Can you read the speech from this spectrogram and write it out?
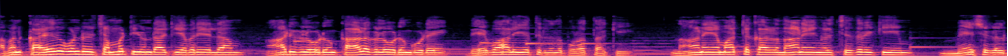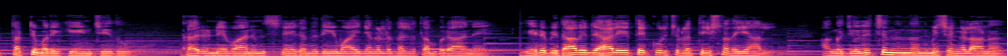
അവൻ കയറുകൊണ്ടൊരു ചമ്മട്ടിയുണ്ടാക്കി അവരെയെല്ലാം ആടുകളോടും കാളകളോടും കൂടെ ദേവാലയത്തിൽ നിന്ന് പുറത്താക്കി. നാണയമാറ്റക്കാരുടെ നാണയങ്ങൾ ചിതറിക്കുകയും മേശകൾ തട്ടിമറിക്കുകയും ചെയ്തു. കാരുണ്യവാനും സ്നേഹനിധിയുമായി ഞങ്ങളുടെ നല്ല തമ്പുരാനെ അങ്ങയുടെ പിതാവിന്റെ ആലയത്തെക്കുറിച്ചുള്ള തീഷ്ണതയാൽ അങ്ങ് ജ്വലിച്ചു നിന്ന നിമിഷങ്ങളാണ്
